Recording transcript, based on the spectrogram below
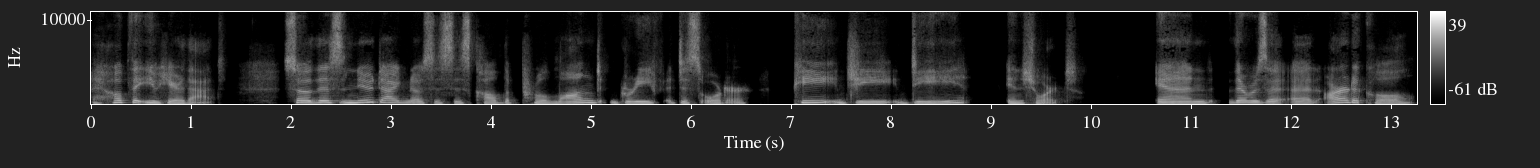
I hope that you hear that. So, this new diagnosis is called the prolonged grief disorder, PGD in short. And there was a, an article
